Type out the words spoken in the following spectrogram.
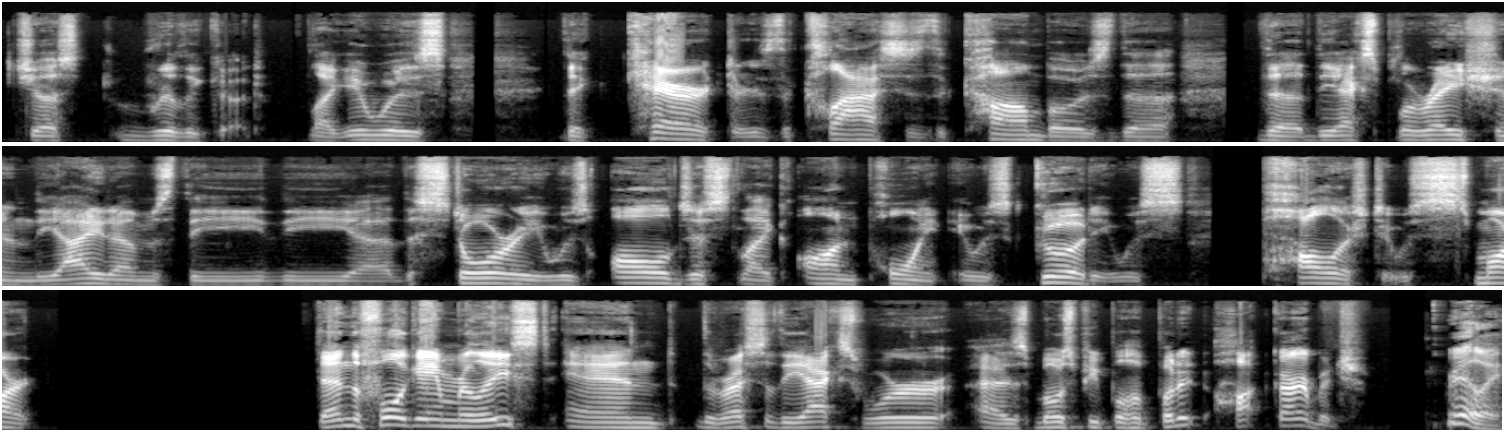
just really good. Like it was the characters, the classes, the combos, the the the exploration, the items, the the uh, the story was all just like on point. It was good. It was polished. It was smart. Then the full game released, and the rest of the acts were, as most people have put it, hot garbage. Really?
